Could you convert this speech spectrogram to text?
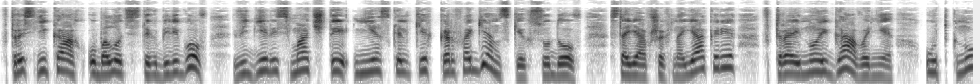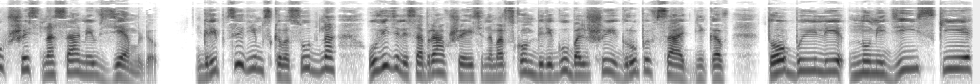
В тростниках у болотистых берегов виднелись мачты нескольких карфагенских судов, стоявших на якоре в тройной гавани, уткнувшись носами в землю. Гребцы римского судна увидели собравшиеся на морском берегу большие группы всадников. То были нумидийские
